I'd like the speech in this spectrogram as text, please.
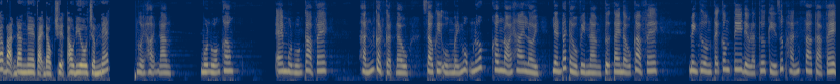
Các bạn đang nghe tại đọc truyện audio.net Người hỏi nàng, muốn uống không? Em muốn uống cà phê. Hắn gật gật đầu, sau khi uống mấy ngụm nước, không nói hai lời, liền bắt đầu vì nàng tự tay nấu cà phê. Bình thường tại công ty đều là thư ký giúp hắn pha cà phê.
